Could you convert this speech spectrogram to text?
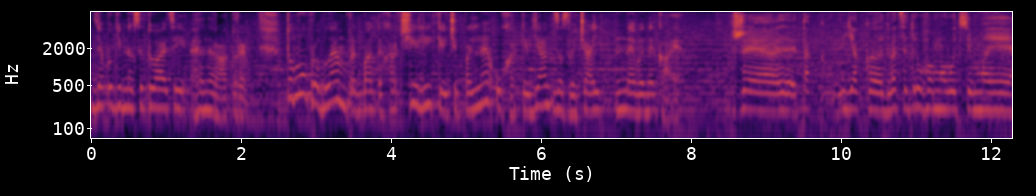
для подібних ситуацій генератори. Тому проблем придбати харчі, ліки чи пальне у харків'ян зазвичай не виникає. Вже так як в 22-му році ми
